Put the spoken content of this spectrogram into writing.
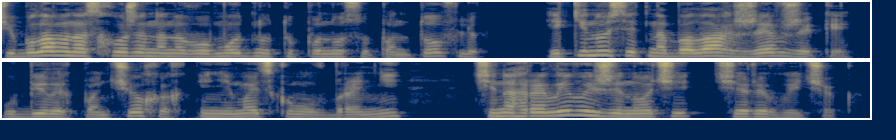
чи була вона схожа на новомодну тупоносу пантофлю, які носять на балах жевжики у білих панчохах і німецькому вбранні, чи на грайливий жіночий черевичок.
